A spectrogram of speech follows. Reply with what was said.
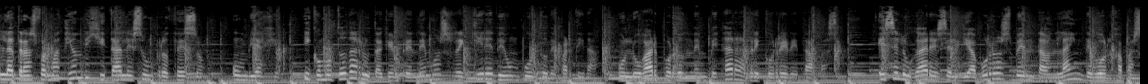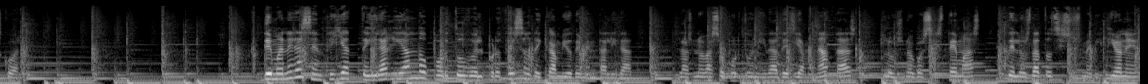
La transformación digital es un proceso, un viaje, y como toda ruta que emprendemos requiere de un punto de partida, un lugar por donde empezar a recorrer etapas. Ese lugar es el guía burros Venta Online de Borja Pascual. De manera sencilla te irá guiando por todo el proceso de cambio de mentalidad, las nuevas oportunidades y amenazas, los nuevos sistemas, de los datos y sus mediciones,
